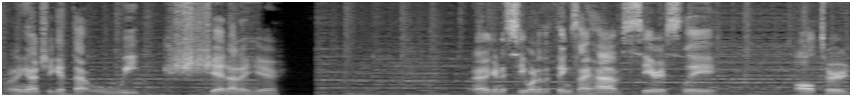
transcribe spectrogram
I think I should get that weak shit out of here. Now you're gonna see one of the things I have seriously altered.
